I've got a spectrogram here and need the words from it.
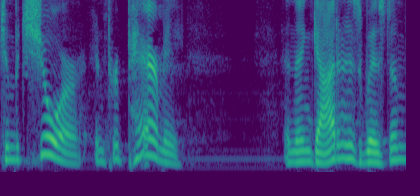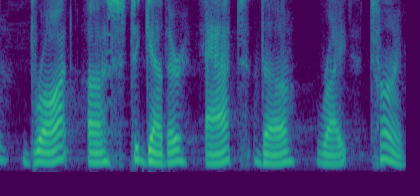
to mature, and prepare me. And then God, in His wisdom, brought us together at the right time.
